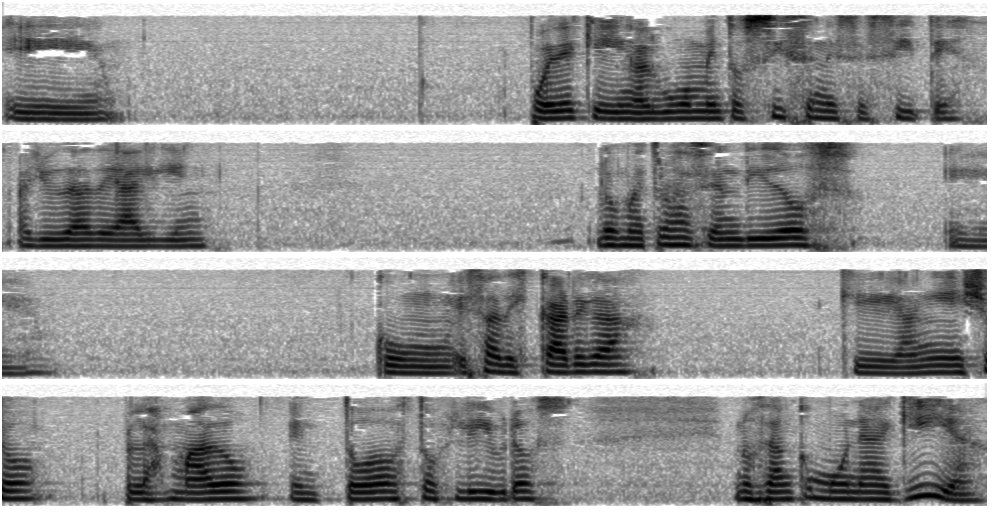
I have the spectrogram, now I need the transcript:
Eh, puede que en algún momento sí se necesite ayuda de alguien. Los maestros ascendidos, eh, con esa descarga que han hecho, plasmado en todos estos libros, nos dan como una guía.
